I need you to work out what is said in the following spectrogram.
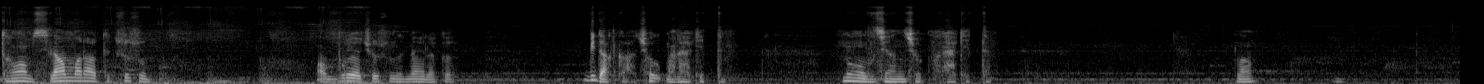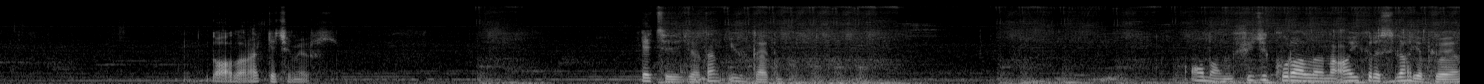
Tamam silahım var artık susun. Abi buraya açıyorsun da ne alaka? Bir dakika çok merak ettim. Ne olacağını çok merak ettim. Lan. Doğal olarak geçemiyoruz. Yuh derdim. Adam fizik kurallarına aykırı silah yapıyor ya.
